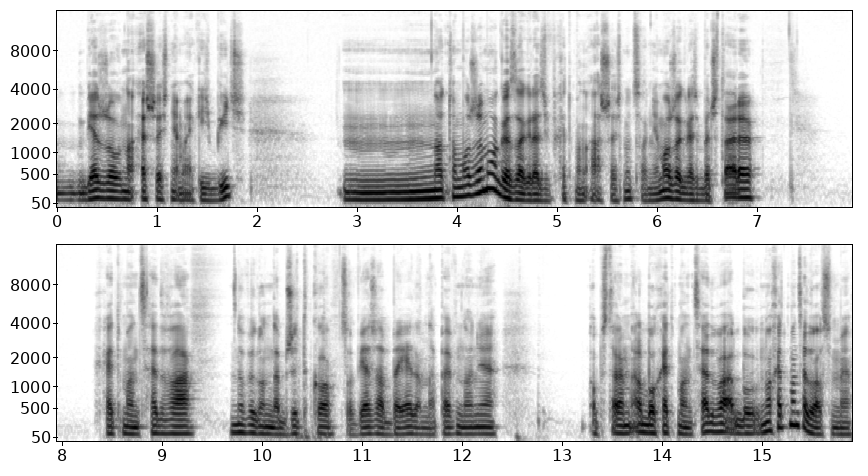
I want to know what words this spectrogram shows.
bierzą na E6, nie ma jakichś bić. Mm, No to może mogę zagrać w Hetman A6. No co, nie może grać B4. Hetman C2. No wygląda brzydko. Co, wieża B1 na pewno nie. Obstawiam albo Hetman C2, albo no Hetman C2 w sumie,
